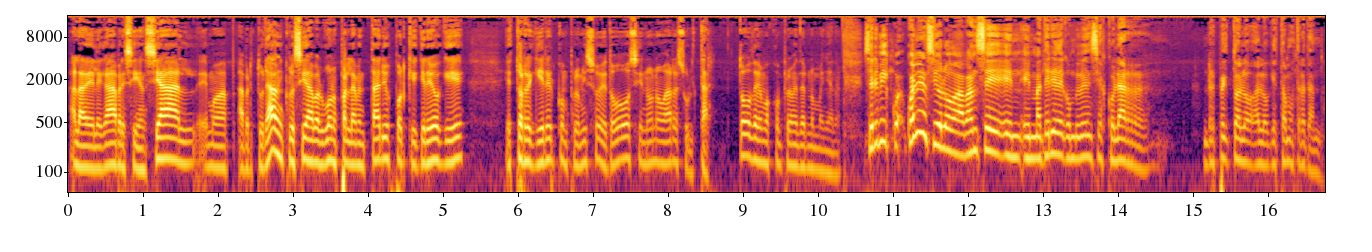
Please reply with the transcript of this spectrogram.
a la delegada presidencial. Hemos aperturado inclusive a algunos parlamentarios porque creo que esto requiere el compromiso de todos, si no, no va a resultar. Todos debemos comprometernos mañana. Seremi, ¿cuáles han sido los avances en, en materia de convivencia escolar respecto a lo, a lo que estamos tratando?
